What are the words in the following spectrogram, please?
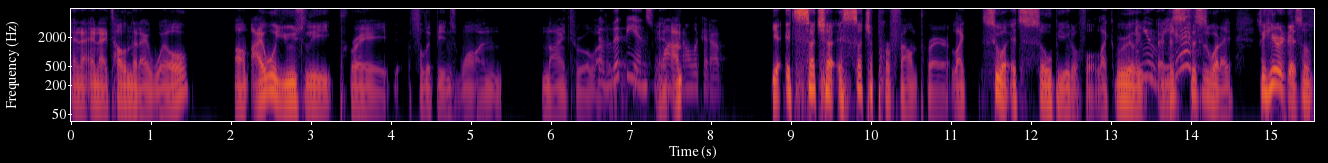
and and I tell them that I will um, I will usually pray Philippians 1, 9 through 11. Philippians 1, i will look it up. Yeah, it's such a it's such a profound prayer. Like Suah, it's so beautiful. Like really, and this it? this is what I. So here it is. So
